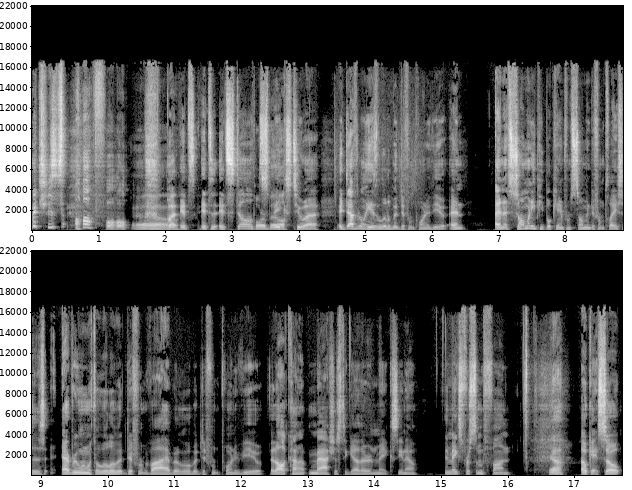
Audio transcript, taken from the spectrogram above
Which is awful, oh. but it's it's it still Oh. Poor Bill. speaks to a. It definitely is a little bit different point of view, and and so many people came from so many different places, everyone with a little bit different vibe and a little bit different point of view. It all kind of mashes together and makes you know, it makes for some fun. yeah. Okay, so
